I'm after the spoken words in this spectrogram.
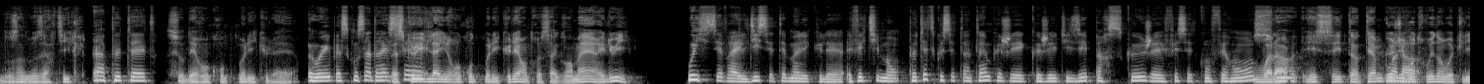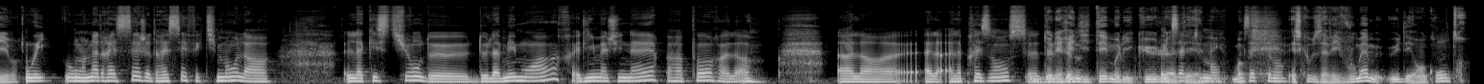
dans un de vos articles ah peut-être sur des rencontres moléculaires. oui parce qu'on s'adressait Parce qu'il a une rencontre moléculaire entre sa grand-mère et lui. Oui, c'est vrai, il dit c'était moléculaire. Effectivement, peut-être que c'est un terme que j'ai que j'ai utilisé parce que j'avais fait cette conférence. Voilà, où- et c'est un terme que j'ai retrouvé dans votre livre. oui, où on adressait, j'adressais effectivement la la question de, de la mémoire et de l'imaginaire par rapport à la à la à la, à la présence De, l'hérédité molécule ADN. Exactement, Bon. exactement. Est-ce que vous avez vous-même eu des rencontres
